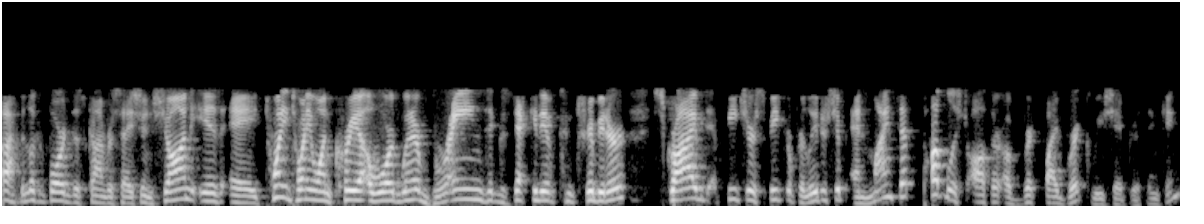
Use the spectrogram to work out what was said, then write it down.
I've been looking forward to this conversation. Shawn is a 2021 CREA Award winner, Brainz Executive Contributor, Scribd Feature Speaker for Leadership and Mindset, published author of Brick by Brick, Reshape Your Thinking,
